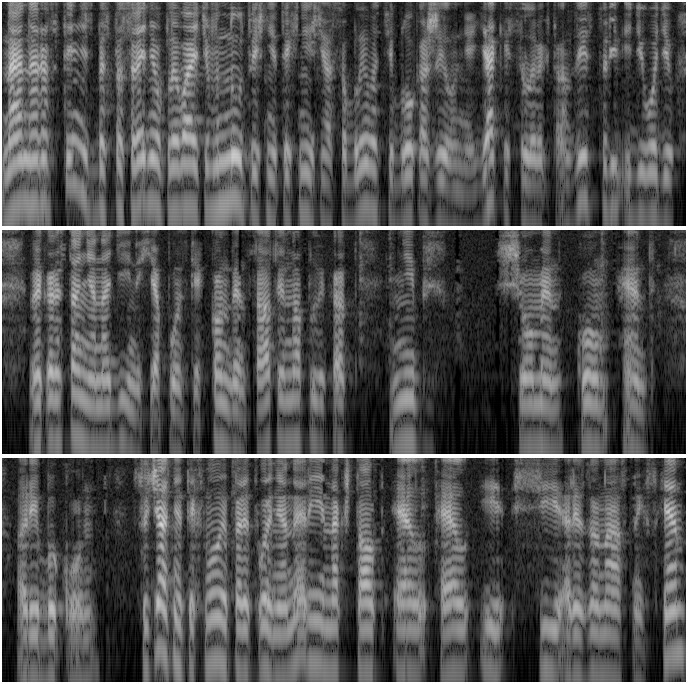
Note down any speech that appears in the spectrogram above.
На енергоефективність безпосередньо впливають внутрішні технічні особливості блока живлення, якість силових транзисторів і діодів, використання надійних японських конденсаторів, наприклад, NIB, Shomen, Com and Ribocon. Сучасні технології перетворення енергії на кшталт L, і C резонансних схем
